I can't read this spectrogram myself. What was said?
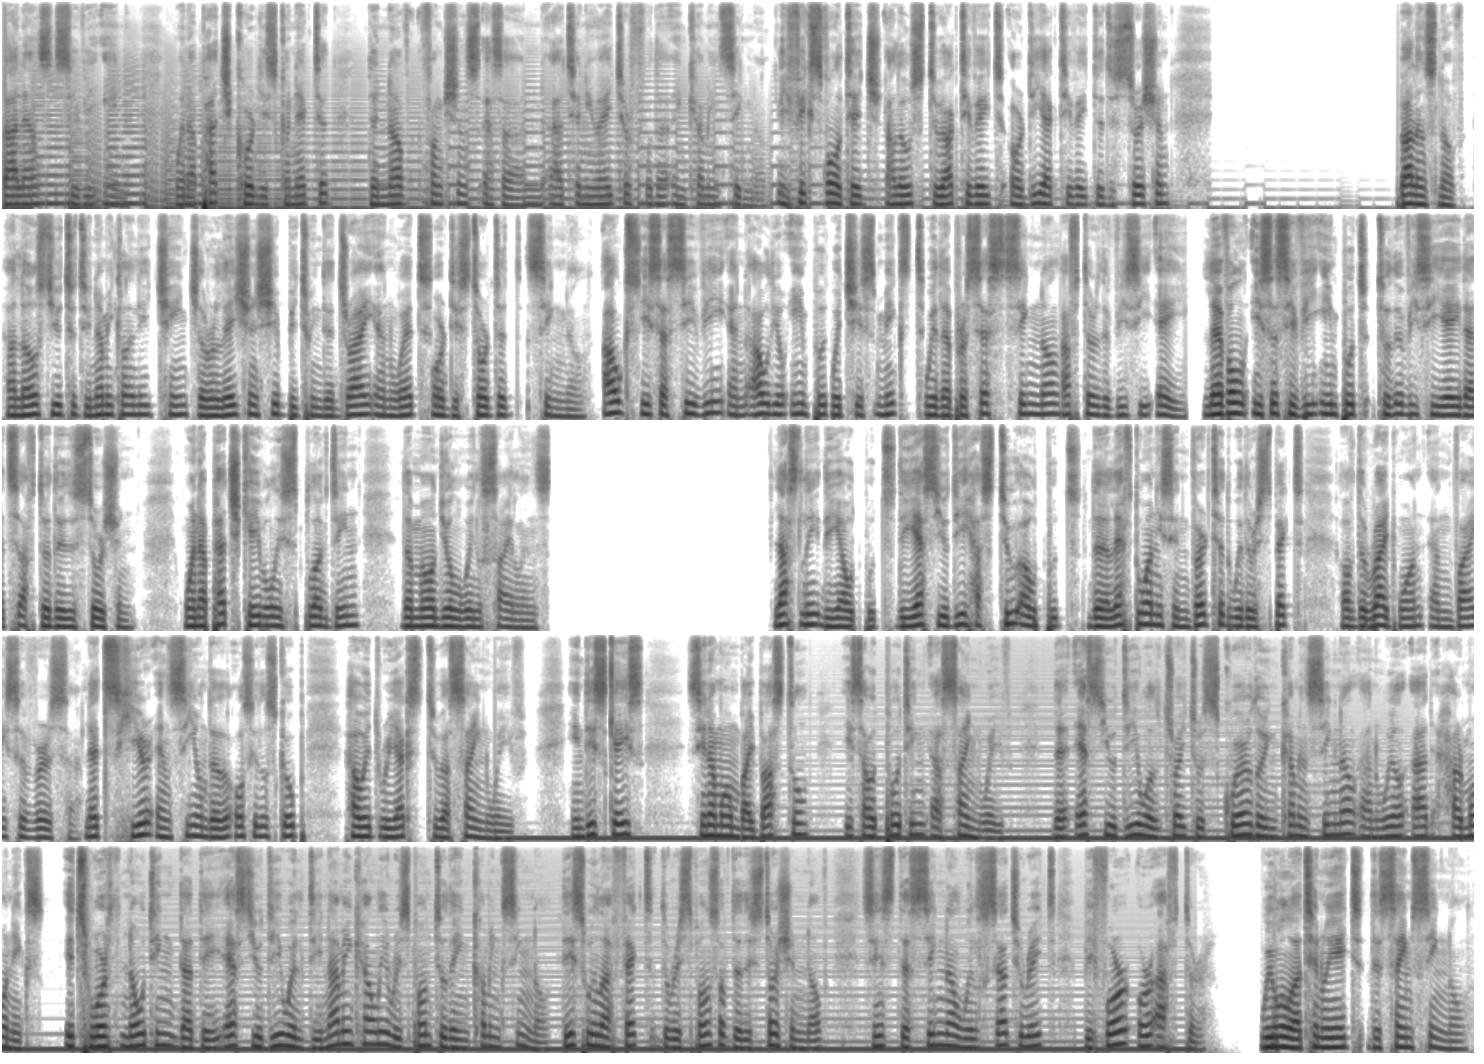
Balance CV in. When a patch cord is connected, the knob functions as an attenuator for the incoming signal. A fixed voltage allows to activate or deactivate the distortion Balance knob allows you to dynamically change the relationship between the dry and wet or distorted signal. AUX is a CV and audio input which is mixed with a processed signal after the VCA. Level is a CV input to the VCA that's after the distortion. When a patch cable is plugged in, the module will silence. Lastly, the outputs. The SUD has two outputs. The left one is inverted with respect of the right one and vice versa. Let's hear and see on the oscilloscope how it reacts to a sine wave. In this case, Cinnamon by Bastl is outputting a sine wave. The SUD will try to square the incoming signal and will add harmonics. It's worth noting that the SUD will dynamically respond to the incoming signal. This will affect the response of the distortion knob since the signal will saturate before or after we will attenuate the same signal.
